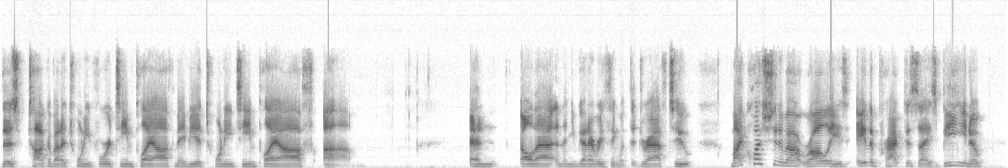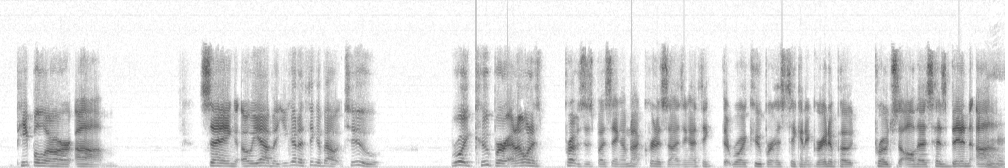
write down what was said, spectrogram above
There's talk about a 24 team playoff, maybe a 20 team playoff, um, and all that. And then you've got everything with the draft too. My question about Raleigh is a the practice ice, b you know people are um, saying, "Oh yeah, but you got to think about too." Roy Cooper, and I want to preface this by saying I'm not criticizing. I think that Roy Cooper has taken a great approach to all this. Has been um, mm-hmm.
